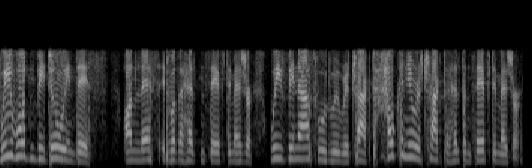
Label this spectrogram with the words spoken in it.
We wouldn't be doing this unless it was a health and safety measure. We've been asked, would we retract? How can you retract a health and safety measure?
